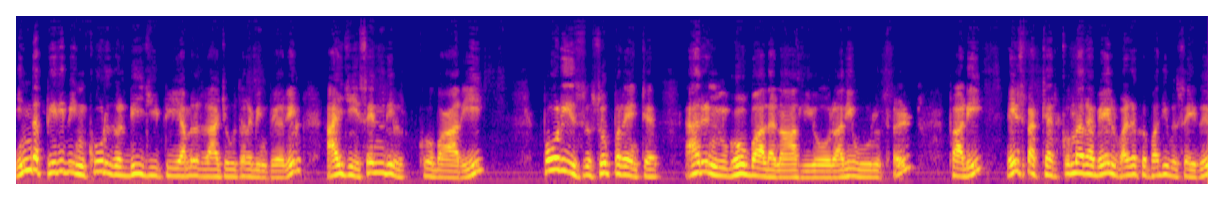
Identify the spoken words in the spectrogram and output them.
இந்த பிரிவின் கூடுதல் டிஜிபி அமல்ராஜ் உத்தரவின் பேரில் IG Senthil Kumari police superintendent Arun Gopalan ஆகியோர் அறிவுறுத்தல் படி இன்ஸ்பெக்டர் குமரவேல் வழக்கு பதிவு செய்து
